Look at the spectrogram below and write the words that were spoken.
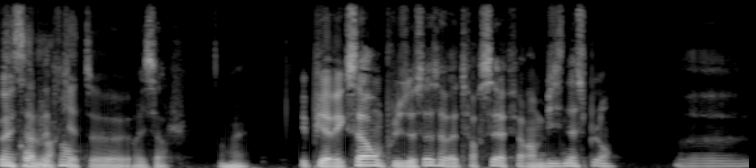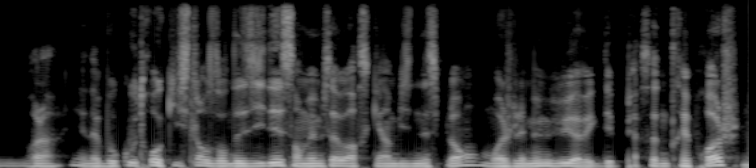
Ouais, c'est ça le market euh, research. Et puis avec ça, en plus de ça, ça va te forcer à faire un business plan. Euh, voilà, il y en a beaucoup trop qui se lancent dans des idées sans même savoir ce qu'est un business plan. Moi, je l'ai même vu avec des personnes très proches Mm.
